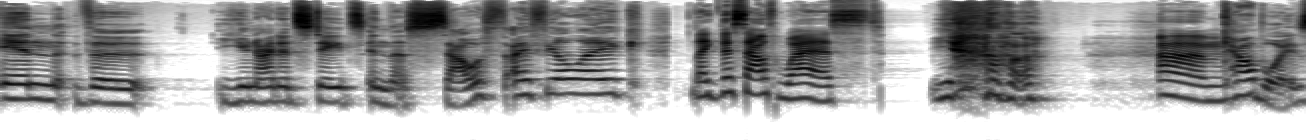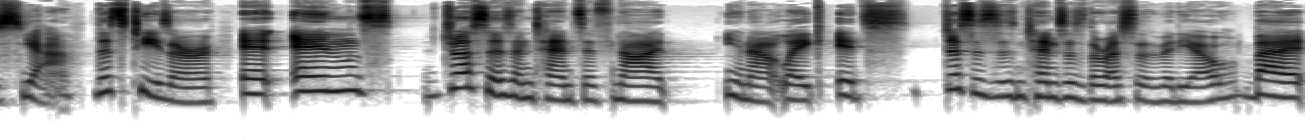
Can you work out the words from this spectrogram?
in the united states in the south i feel like like the Southwest. yeah Um, cowboys yeah, this teaser it ends just as intense, if not, you know, like it's just as intense as the rest of the video. But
